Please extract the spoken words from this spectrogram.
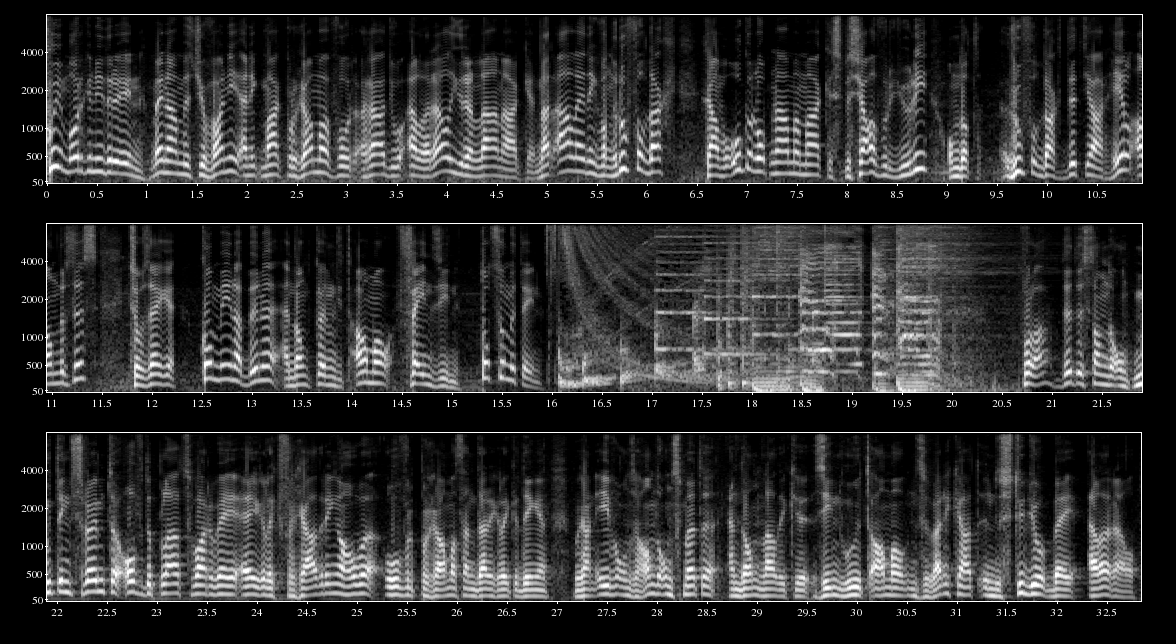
Goedemorgen iedereen, mijn naam is Giovanni en ik maak programma voor Radio LRL hier in Laanaken. Naar aanleiding van Roefeldag gaan we ook een opname maken speciaal voor jullie, omdat Roefeldag dit jaar heel anders is. Ik zou zeggen, kom mee naar binnen en dan kunnen jullie het allemaal fijn zien. Tot zometeen. Voilà, dit is dan de ontmoetingsruimte of de plaats waar wij eigenlijk vergaderingen houden over programma's en dergelijke dingen. We gaan even onze handen ontsmetten en dan laat ik je zien hoe het allemaal in zijn werk gaat in de studio bij LRL.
